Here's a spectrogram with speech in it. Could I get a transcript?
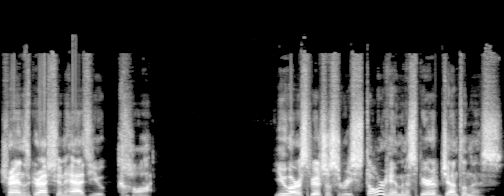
transgression has you caught, you who are spiritual should restore him in a spirit of gentleness.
